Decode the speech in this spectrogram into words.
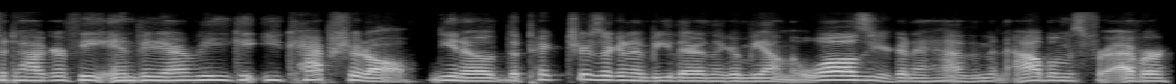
photography and videography, you get, you capture it all, you know, the pictures are going to be there and they're going to be on the walls. You're going to have them in albums forever.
